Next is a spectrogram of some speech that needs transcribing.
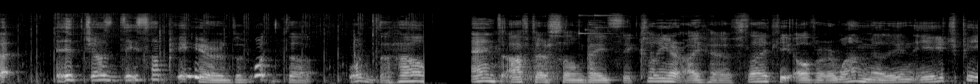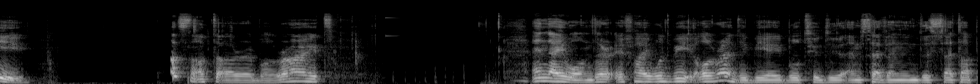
Uh, it just disappeared. What the? What the hell? And after some basic clear, I have slightly over 1 million EHP. That's not terrible, right? And I wonder if I would be already be able to do M7 in this setup,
